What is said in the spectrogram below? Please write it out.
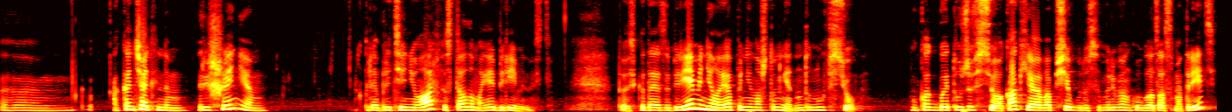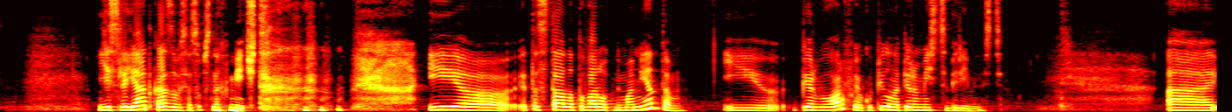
э, окончательным решением к приобретению арфы стала моя беременность. То есть, когда я забеременела, я поняла, что нет, ну, ну все. Ну, как бы это уже все. А как я вообще буду своему ребенку в глаза смотреть, если я отказываюсь от собственных мечт? И э, это стало поворотным моментом. И первую арфу я купила на первом месяце беременности. А,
